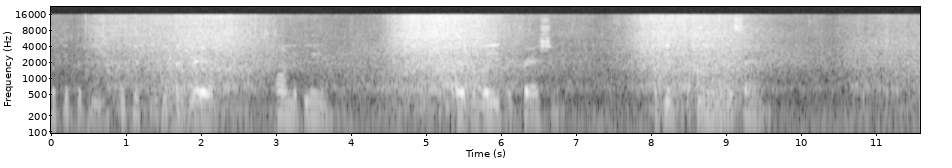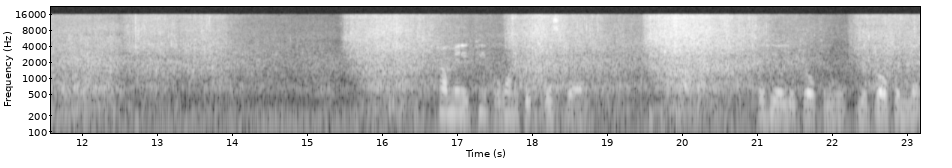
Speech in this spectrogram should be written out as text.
Look at the view. Look at look at the red on the beam as the waves are crashing against the beam in the sand. How many people want to get this water to heal your broken your brokenness?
